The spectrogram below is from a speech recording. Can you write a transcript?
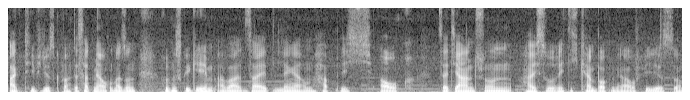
aktiv Videos gebracht. Das hat mir auch immer so einen Rhythmus gegeben, aber seit längerem habe ich auch, seit Jahren schon, habe ich so richtig keinen Bock mehr auf Videos. So.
